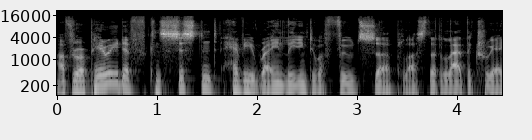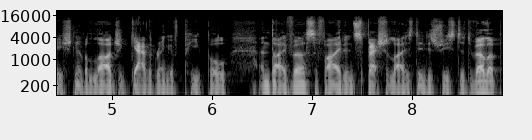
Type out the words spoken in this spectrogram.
After a period of consistent heavy rain leading to a food surplus that allowed the creation of a larger gathering of people and diversified and specialized industries to develop,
